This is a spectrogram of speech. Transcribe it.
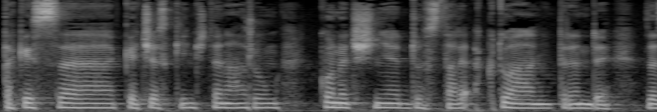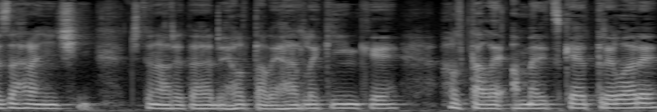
Taky se ke českým čtenářům konečně dostaly aktuální trendy ze zahraničí. Čtenáři tehdy hltali harlekínky, hltali americké thrillery,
